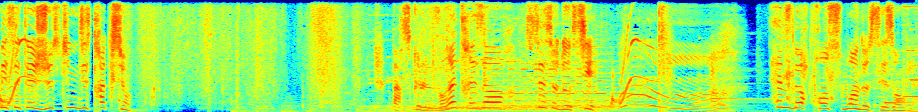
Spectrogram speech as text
Mais c'était juste une distraction. Parce que le vrai trésor, c'est ce dossier. Amber prend soin de ses ongles.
